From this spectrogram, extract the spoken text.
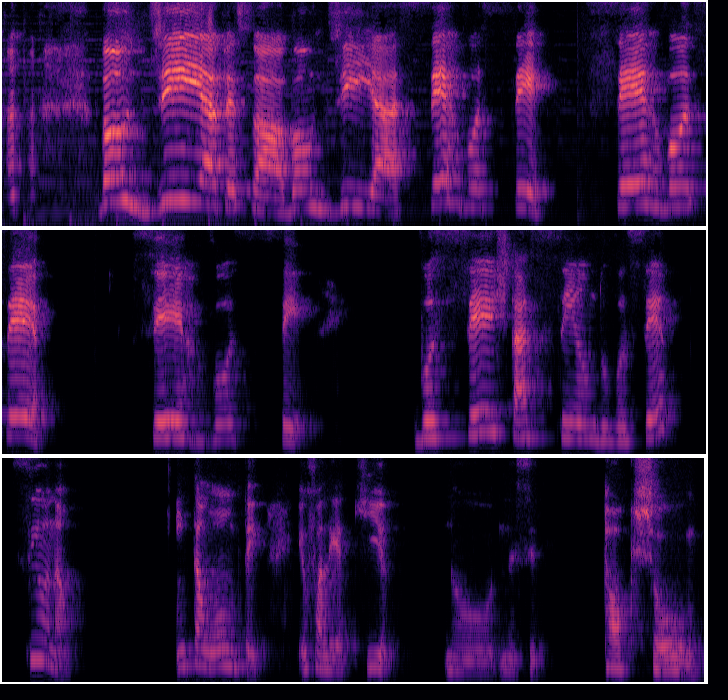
Bom dia, pessoal! Bom dia! Ser você! Ser você! Ser você! Você está sendo você? Sim ou não? Então, ontem eu falei aqui no, nesse talk show,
